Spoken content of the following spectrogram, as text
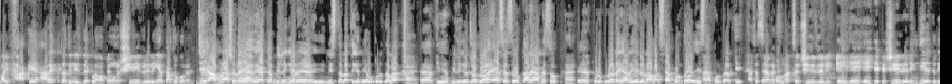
ভাই ফাঁকে আরেকটা জিনিস দেখলাম আপনি মনে সিঁড়ির রেলিং এর কাজও করেন জি আমরা আসলে একটা বিল্ডিং এর নিচতলা থেকে নিয়ে উপরে তলা হ্যাঁ। আর কি বিল্ডিং এর যত এসএস হোক আর এমএস হোক হ্যাঁ। পুরো পুরোটাই আর এটা হলো আমার স্যাম্পল তো এই স্যাম্পলটা আর কি আচ্ছা স্যাম্পল রাখছেন সিঁড়ির রেলিং এই এই এই টাইপের সিঁড়ির রেলিং দিয়ে যদি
